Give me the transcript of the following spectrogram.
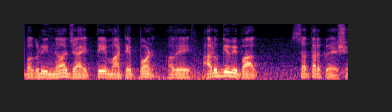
બગડી ન જાય તે માટે પણ હવે આરોગ્ય વિભાગ સતર્ક રહેશે.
